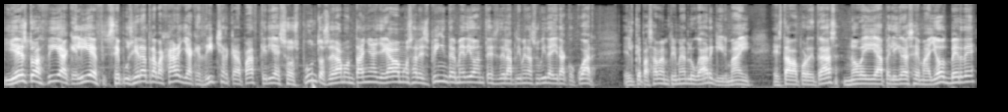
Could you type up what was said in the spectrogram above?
y esto hacía que Lief se pusiera a trabajar ya que Richard Carapaz quería esos puntos de la montaña. Llegábamos al sprint intermedio antes de la primera subida ir a Cocuar. El que pasaba en primer lugar, Girmay, estaba por detrás, no veía peligrar ese maillot verde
